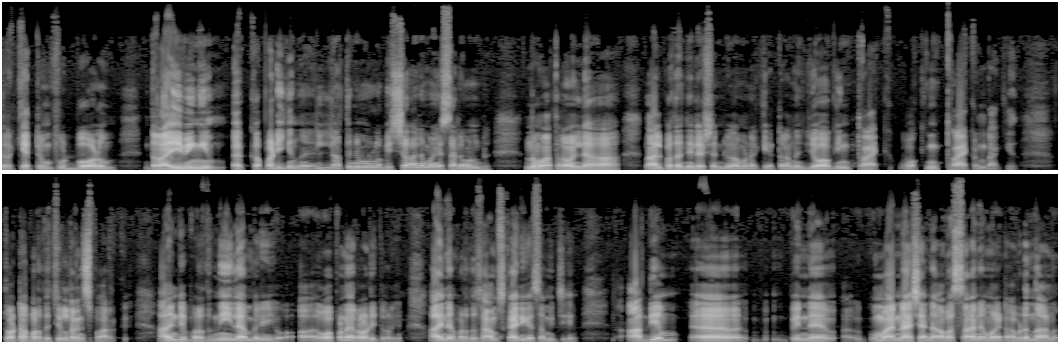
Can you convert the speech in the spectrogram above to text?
ക്രിക്കറ്റും ഫുട്ബോളും ഡ്രൈവിങ്ങും ഒക്കെ പഠിക്കുന്ന എല്ലാത്തിനുമുള്ള വിശാലമായ സ്ഥലമുണ്ട്. എന്ന് മാത്രമല്ല ആ നാൽപ്പത്തഞ്ച് ലക്ഷം രൂപ മുടക്കിയിട്ടാണ് ജോഗിങ് ട്രാക്ക് വാക്കിംഗ് ട്രാക്ക് ഉണ്ടാക്കിയത്. തൊട്ടപ്പുറത്ത് ചിൽഡ്രൻസ് പാർക്ക് അതിന്റെ ഇപ്പുറത്ത് നീലാംബരി ഓപ്പൺ എയർ ഓഡിറ്റോറിയം അതിനപ്പുറത്ത് സാംസ്കാരിക സമുച്ചയം. ആദ്യം പിന്നെ കുമാരനാശാൻ അവസാനമായിട്ട് അവിടെ നിന്നാണ്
